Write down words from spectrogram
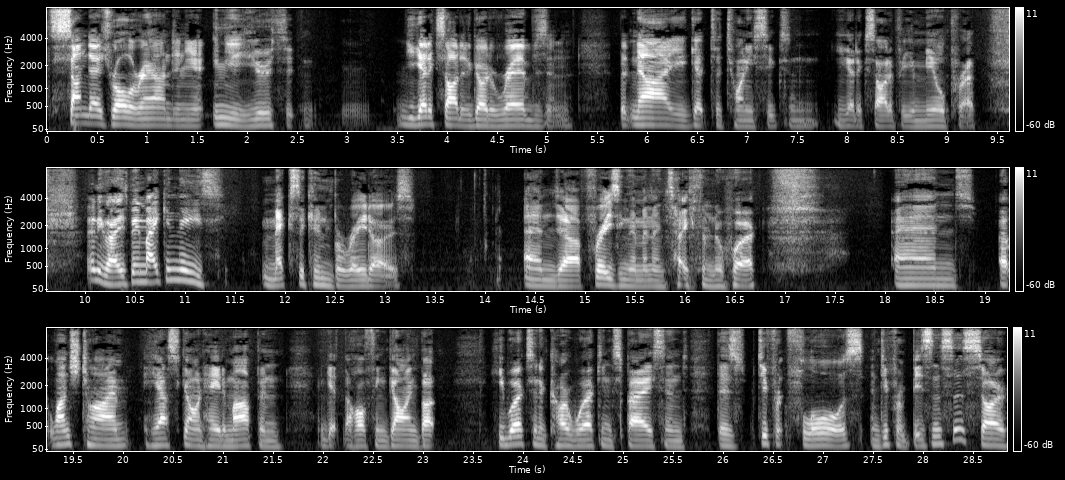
Sundays roll around in your, in your youth, you get excited to go to revs and, but now nah, you get to 26 and you get excited for your meal prep. Anyway, he's been making these Mexican burritos and uh, freezing them and then taking them to work. And at lunchtime, he has to go and heat them up and, and get the whole thing going. But he works in a co-working space and there's different floors and different businesses. So,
